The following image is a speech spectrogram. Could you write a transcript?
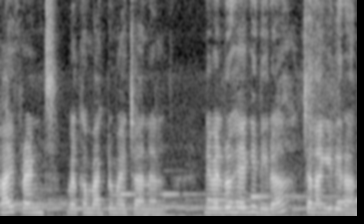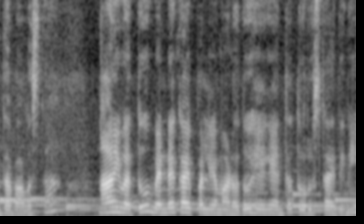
Hi friends welcome back to my channel ನೀವೆಲ್ಲರೂ ಹೇಗಿದ್ದೀರಾ? ಚೆನ್ನಾಗಿದ್ದೀರಾ ಅಂತ ಭಾವಿಸ್ತಾ? ನಾನಿವತ್ತು ಬೆಂಡೆಕಾಯಿ ಪಲ್ಯ ಮಾಡೋದು ಹೇಗೆ ಅಂತ ತೋರಿಸ್ತಾ ಇದ್ದೀನಿ.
